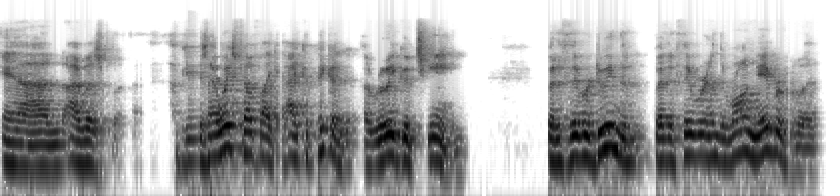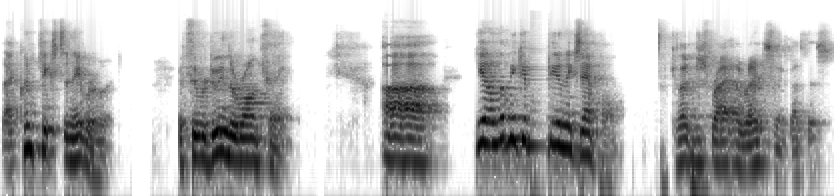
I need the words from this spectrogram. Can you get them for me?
And I was, because I always felt like I could pick a, a really good team, but if they were doing the, but if they were in the wrong neighborhood, I couldn't fix the neighborhood. If they were doing the wrong thing. Uh, you know, let me give you an example, because I'm just writing write something about this.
